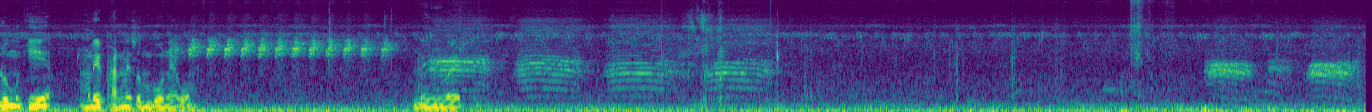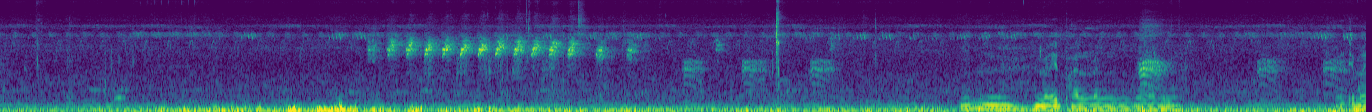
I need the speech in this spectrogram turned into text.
ลูกเมื่อกี้เมล็ดพันธุ์ไม่สมบูรณ์ครับผม ไม่มีเมล็ดเมล็ดพันธุ์มันมันจะไม่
